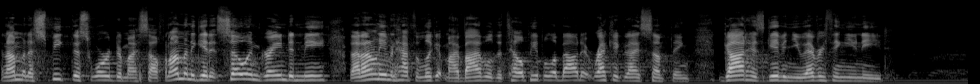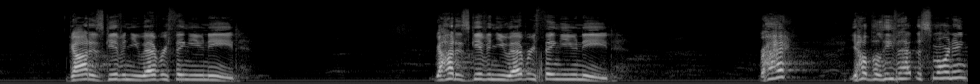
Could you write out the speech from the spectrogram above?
and i'm going to speak this word to myself and i'm going to get it so ingrained in me that i don't even have to look at my bible to tell people about it. Recognize something. God has given you everything you need. God has given you everything you need. God has given you everything you need. Right? Y'all believe that this morning?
